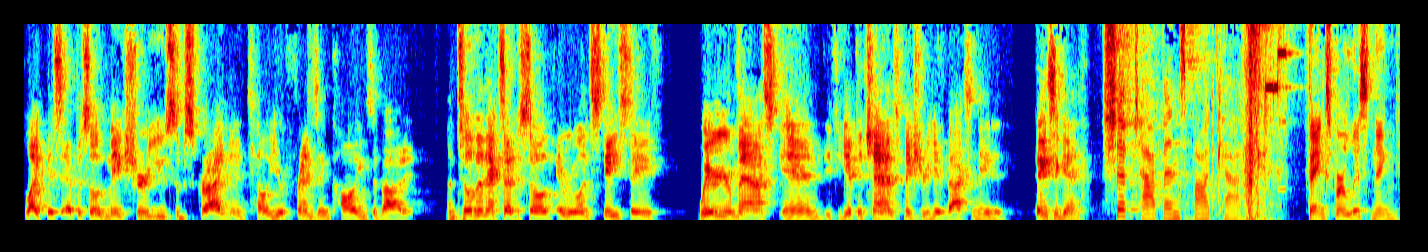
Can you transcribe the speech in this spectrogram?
like this episode, make sure you subscribe and tell your friends and colleagues about it. Until the next episode, everyone stay safe, wear your mask, and if you get the chance, make sure you get vaccinated. Thanks again. Shift Happens Podcast. Thanks for listening.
